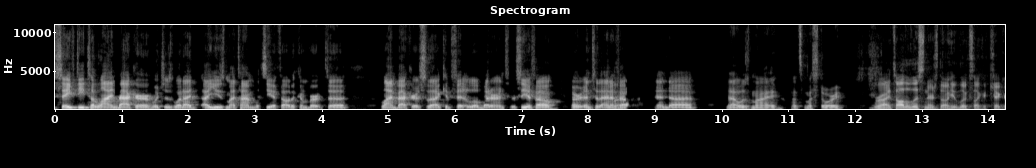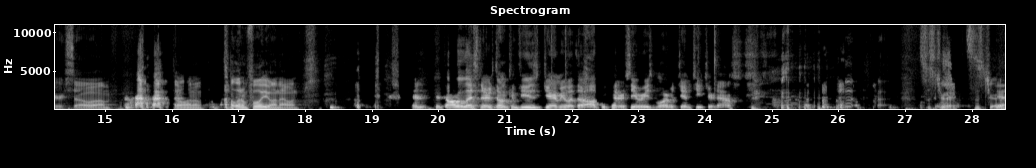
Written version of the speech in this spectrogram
safety to linebacker, which is what I, I use my time in the CFL to convert to linebacker so that I could fit a little better into the CFL or into the NFL. Right. And uh, that was my that's my story. Right. To all the listeners, though, he looks like a kicker. So um, don't let him don't let him fool you on that one. and to all the listeners, don't confuse Jeremy with the all Big Ten receiver. He's more of a gym teacher now. This is true. This is true. Yeah.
